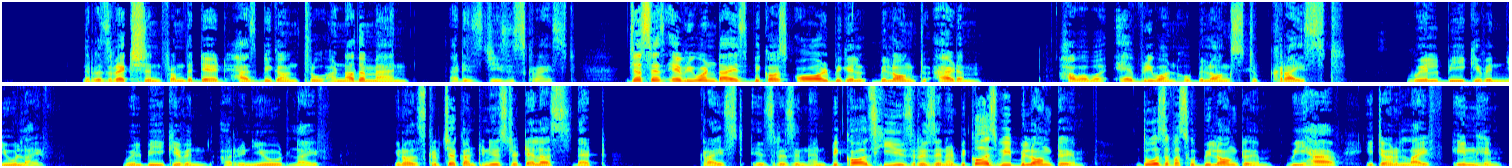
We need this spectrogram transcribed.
the resurrection from the dead has begun through another man, that is Jesus Christ. Just as everyone dies because all belong to Adam, however, everyone who belongs to Christ will be given new life, will be given a renewed life. You know, the scripture continues to tell us that Christ is risen, and because he is risen, and because we belong to him, those of us who belong to him, we have eternal life in him.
